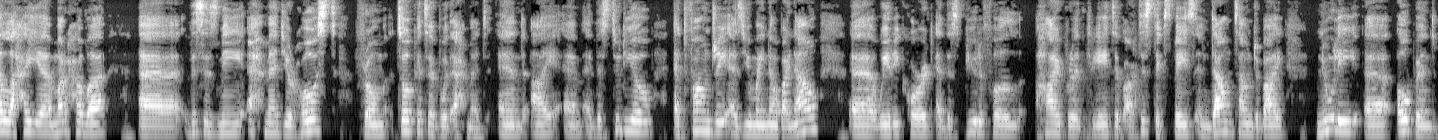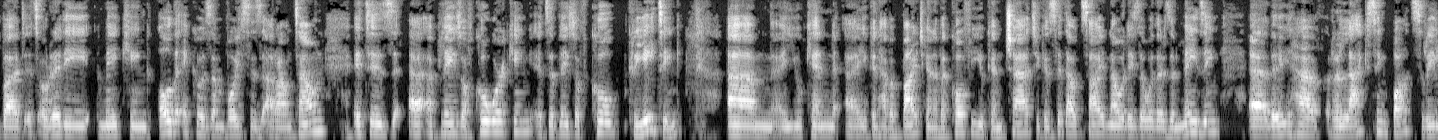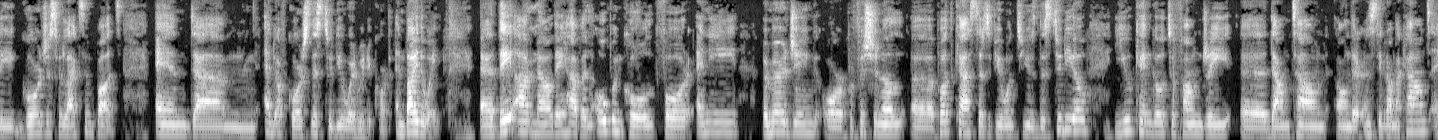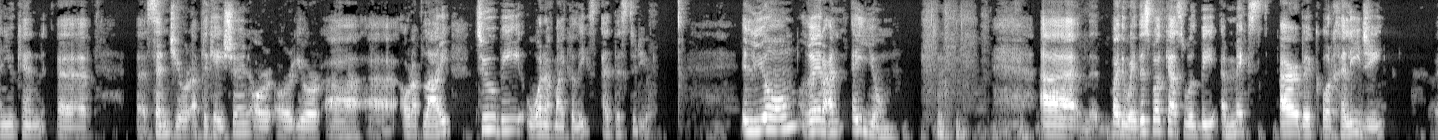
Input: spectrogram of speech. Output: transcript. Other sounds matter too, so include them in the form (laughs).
Yalla Hayya Marhaba. Uh, this is me, Ahmed, your host from Talkative with Ahmed, and I am at the studio at Foundry, as you may know by now. Uh, we record at this beautiful hybrid creative artistic space in downtown Dubai, newly uh, opened, but it's already making all the echoes and voices around town. It is a, a place of co working, it's a place of co creating. Um, you can uh, you can have a bite, you can have a coffee, you can chat, you can sit outside. Nowadays the weather is amazing. Uh, they have relaxing pots, really gorgeous relaxing pots, and um, and of course the studio where we record. And by the way, uh, they are now they have an open call for any emerging or professional uh, podcasters if you want to use the studio you can go to foundry uh, downtown on their instagram account and you can uh, uh, send your application or or your uh, uh, or apply to be one of my colleagues at the studio. اليوم غير عن أي يوم. (laughs) uh, by the way, this podcast will be a mixed Arabic or Khaliji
